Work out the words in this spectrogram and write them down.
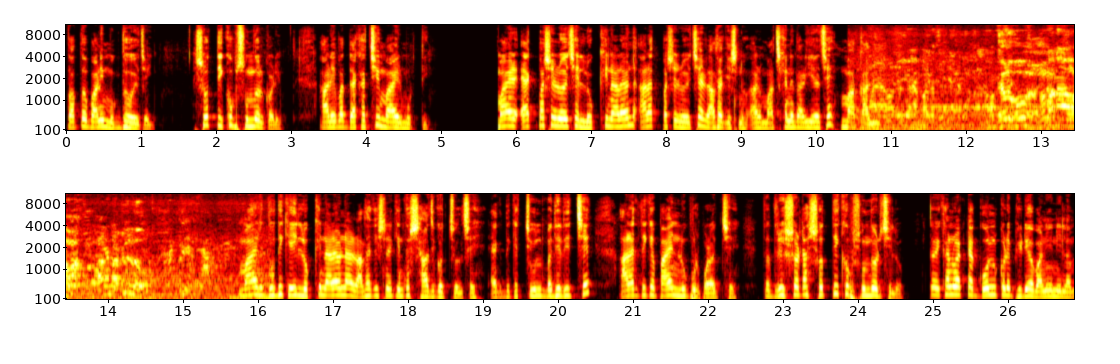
ততবারই মুগ্ধ হয়ে যাই। সত্যি খুব সুন্দর করে। আর এবার দেখাচ্ছি মায়ের মূর্তি। মায়ের এক পাশে রয়েছে লক্ষ্মীনারায়ণ আর এক পাশে রয়েছে রাধাকৃষ্ণ। আর মাঝখানে দাঁড়িয়ে আছে মা কালী। মায়ের দুদিকেই লক্ষ্মীনারায়ণ আর রাধাকৃষ্ণের কিন্তু সাজগোজ চলছে। একদিকে চুল বেঁধে দিচ্ছে আর একদিকে পায়ে নুপুর পড়াচ্ছে তো দৃশ্যটা সত্যি খুব সুন্দর ছিল। তো এখানেও একটা গোল করে ভিডিও বানিয়ে নিলাম,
